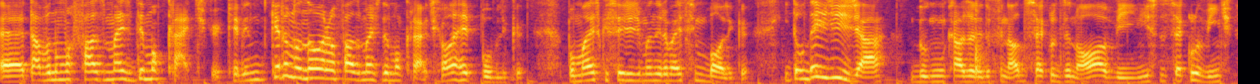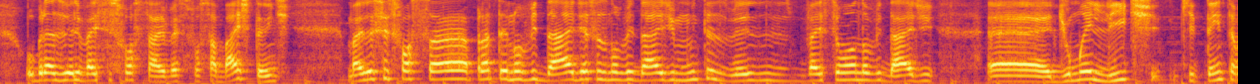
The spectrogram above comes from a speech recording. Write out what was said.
estava é, numa fase mais democrática. Querendo, querendo ou não, era uma fase mais democrática, é uma república, por mais que seja de maneira mais simbólica. Então, desde já, do, no caso ali do final do século XIX e início do século XX, o Brasil ele vai se esforçar, ele vai se esforçar bastante, mas vai se esforçar para ter novidade. Essas novidades muitas vezes vai ser uma novidade é, de uma elite que tenta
